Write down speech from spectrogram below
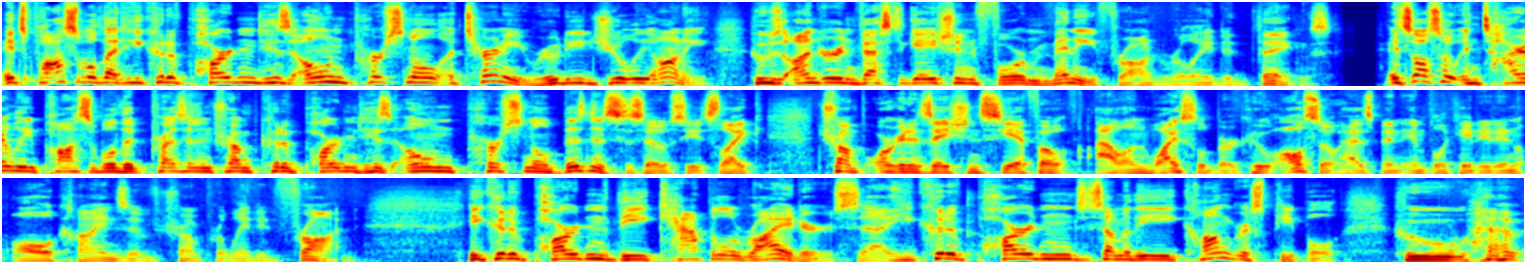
It's possible that he could have pardoned his own personal attorney, Rudy Giuliani, who's under investigation for many fraud related things. It's also entirely possible that President Trump could have pardoned his own personal business associates, like Trump Organization CFO Alan Weisselberg, who also has been implicated in all kinds of Trump related fraud. He could have pardoned the Capitol rioters. Uh, he could have pardoned some of the Congress people who uh,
